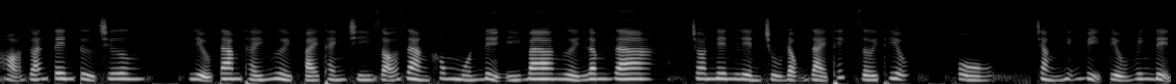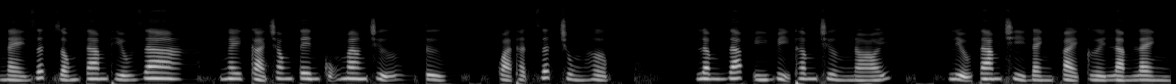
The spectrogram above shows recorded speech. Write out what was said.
họ doãn tên Tử Trương. Liễu Tam thấy người phái thánh trí rõ ràng không muốn để ý ba người lâm ra, cho nên liền chủ động giải thích giới thiệu. Ồ, chẳng những vị tiểu vinh đệ này rất giống Tam thiếu gia, ngay cả trong tên cũng mang chữ Tử, quả thật rất trùng hợp. Lâm Giáp ý vị thâm trường nói, Liễu Tam chỉ đành phải cười làm lành.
